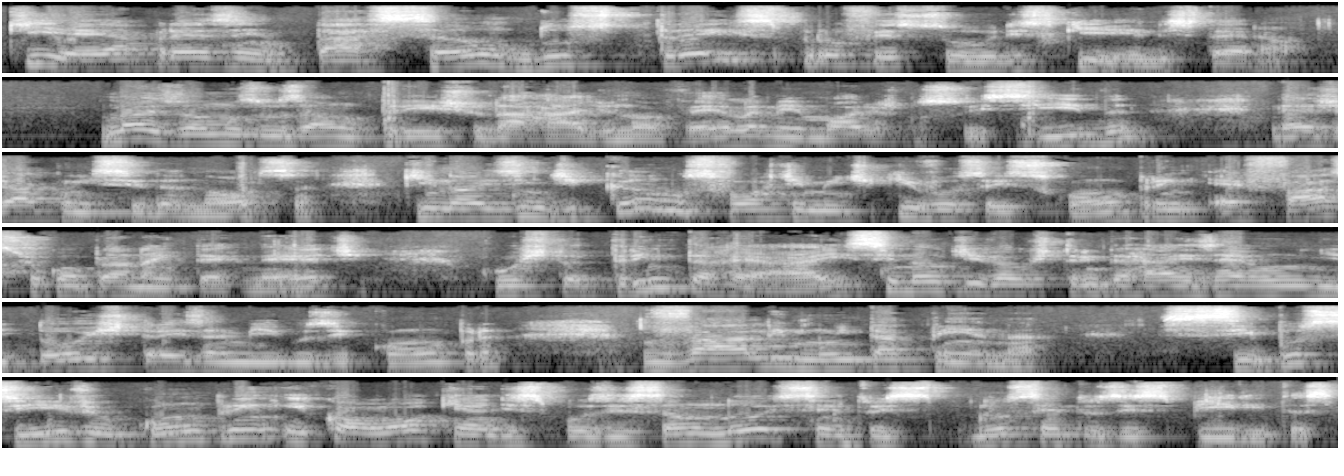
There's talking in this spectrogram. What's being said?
que é a apresentação dos três professores que eles terão. Nós vamos usar um trecho da rádio novela Memórias do Suicida, né, já conhecida nossa, que nós indicamos fortemente que vocês comprem. É fácil comprar na internet, custa 30 reais. Se não tiver os 30 reais, reúne dois, três amigos e compra. Vale muito a pena. Se possível, comprem e coloquem à disposição nos centros, nos centros espíritas,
